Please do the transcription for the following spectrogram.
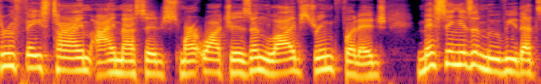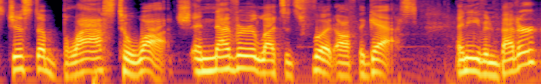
Through FaceTime, iMessage, smartwatches, and live stream footage, Missing is a movie that's just a blast to watch and never lets its foot off the gas. And even better,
